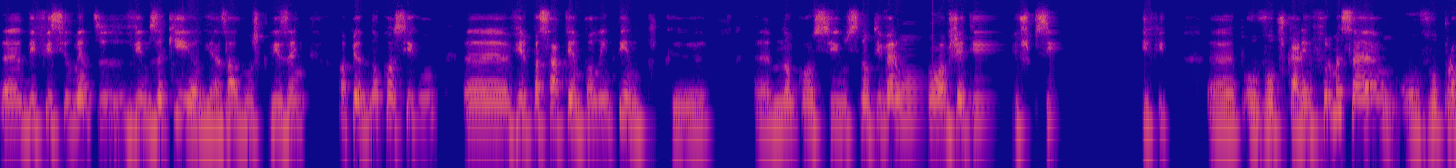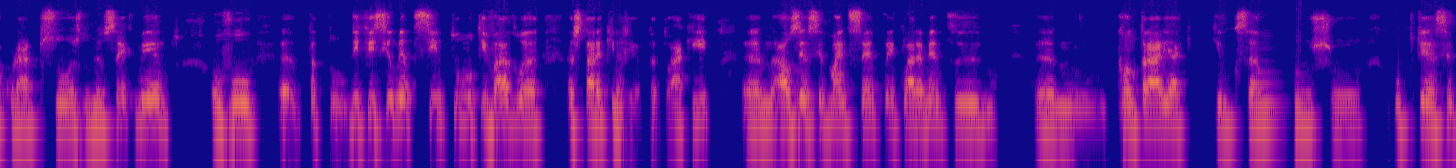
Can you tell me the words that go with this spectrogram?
eh, dificilmente vimos aqui. Aliás, alguns que dizem, oh Pedro, não consigo vir passar tempo ao LinkedIn, porque não consigo, se não tiver um objetivo específico, ah, ou vou buscar informação, ou vou procurar pessoas do meu segmento, ou vou, ah, portanto, dificilmente sinto motivado a, a, estar aqui na rede. Portanto, aqui a ausência de mindset é claramente um, contrária àquilo que são os, o potencial,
